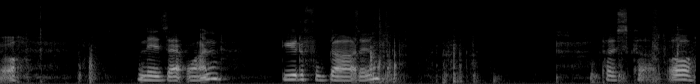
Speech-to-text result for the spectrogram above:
Oh, there's that one beautiful garden postcard oh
